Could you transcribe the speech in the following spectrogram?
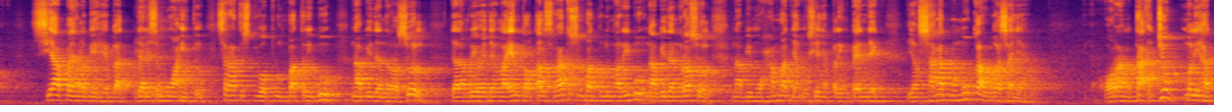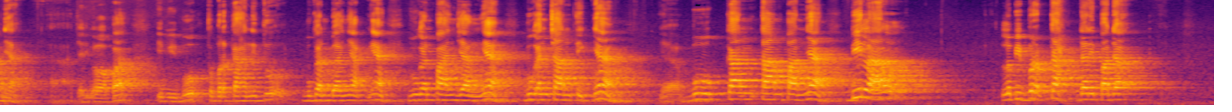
Siapa yang lebih hebat dari semua itu? 124 ribu Nabi dan Rasul. Dalam riwayat yang lain total 145 ribu Nabi dan Rasul. Nabi Muhammad yang usianya paling pendek. Yang sangat memukau bahasanya. Orang takjub melihatnya. Nah, jadi bapak, ibu-ibu keberkahan itu bukan banyaknya, bukan panjangnya, bukan cantiknya, ya, bukan tampannya. Bilal lebih berkah daripada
